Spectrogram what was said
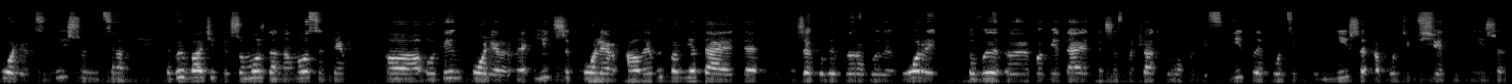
колір змішується. І ви бачите, що можна наносити один колір на інший колір, але ви пам'ятаєте, вже коли ви робили гори, то ви е, пам'ятаєте, що спочатку робите світле, потім темніше, а потім ще темніше.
